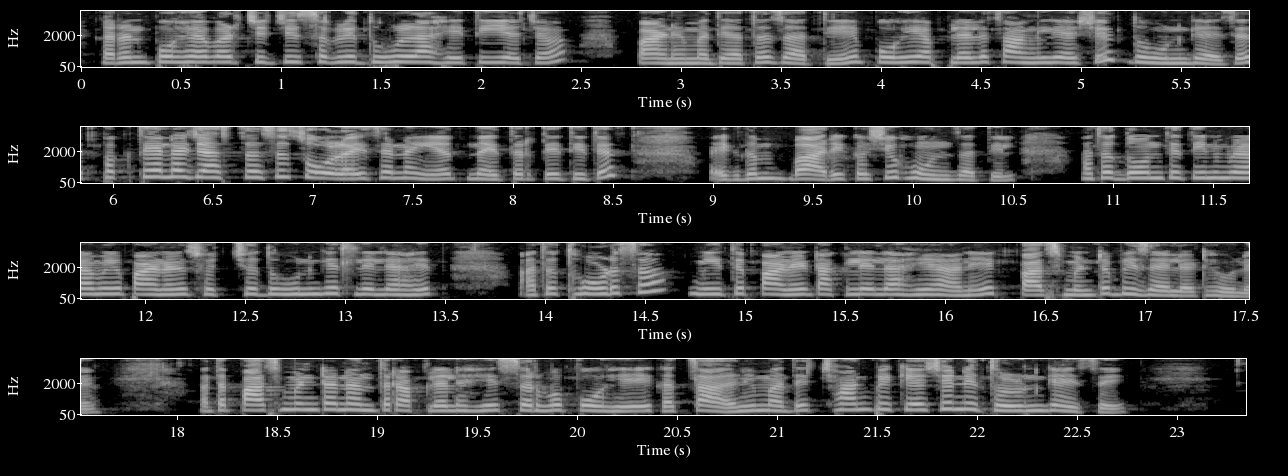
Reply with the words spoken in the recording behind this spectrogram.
कारण पोह्यावरची जी सगळी धूळ आहे ती याच्या पाण्यामध्ये आता जाते. पोहे आपल्याला चांगले असे धुवून घ्यायचे आहेत. फक्त याला जास्त असं चोळायचं नाही आहेत. नाहीतर ते तिथेच एकदम बारीक अशी होऊन जातील. आता दोन ते तीन वेळा मी पाण्याने स्वच्छ धुवून घेतलेले आहेत. आता थोडंसं मी इथे पाणी टाकलेलं आहे आणि एक पाच मिनटं भिजायला ठेवलं आहे आता पाच मिनटानंतर आपल्याला हे सर्व पोहे एका चाळणीमध्ये छानपैकी असे निथळून घ्यायचं आहे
